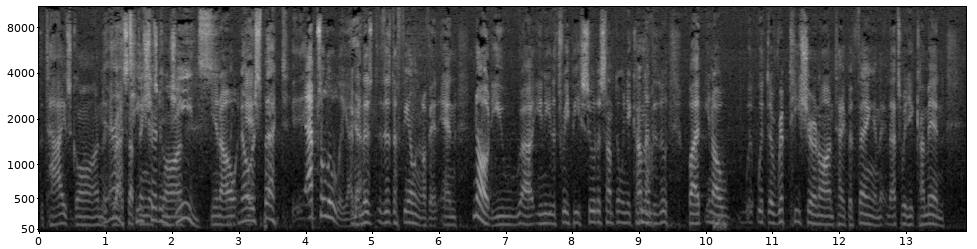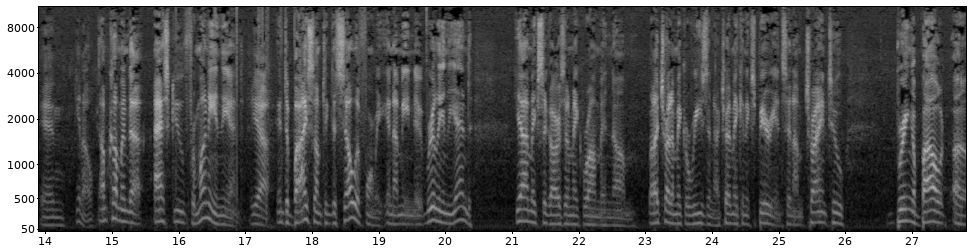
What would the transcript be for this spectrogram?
The tie's gone. The Yeah, dress up thing is and gone. jeans. You know, Like, no and- respect. Absolutely. I Yeah. mean, there's, there's the feeling of it. And no, do you uh, you need a three piece suit or something when you come No. in to do? But you know, with, with the ripped T-shirt on type of thing, and that's where you come in, and you know, I'm coming to ask you for money in the end. Yeah. And to buy something to sell it for me. And I mean, it really, in the end, yeah, I make cigars and I make rum, and um, but I try to make a reason. I try to make an experience, and I'm trying to bring about a,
